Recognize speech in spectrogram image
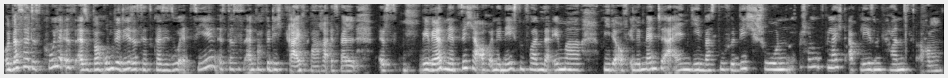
Und was halt das Coole ist, also warum wir dir das jetzt quasi so erzählen, ist, dass es einfach für dich greifbarer ist, weil es, wir werden jetzt sicher auch in den nächsten Folgen da immer wieder auf Elemente eingehen, was du für dich schon, schon vielleicht ablesen kannst. Um,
